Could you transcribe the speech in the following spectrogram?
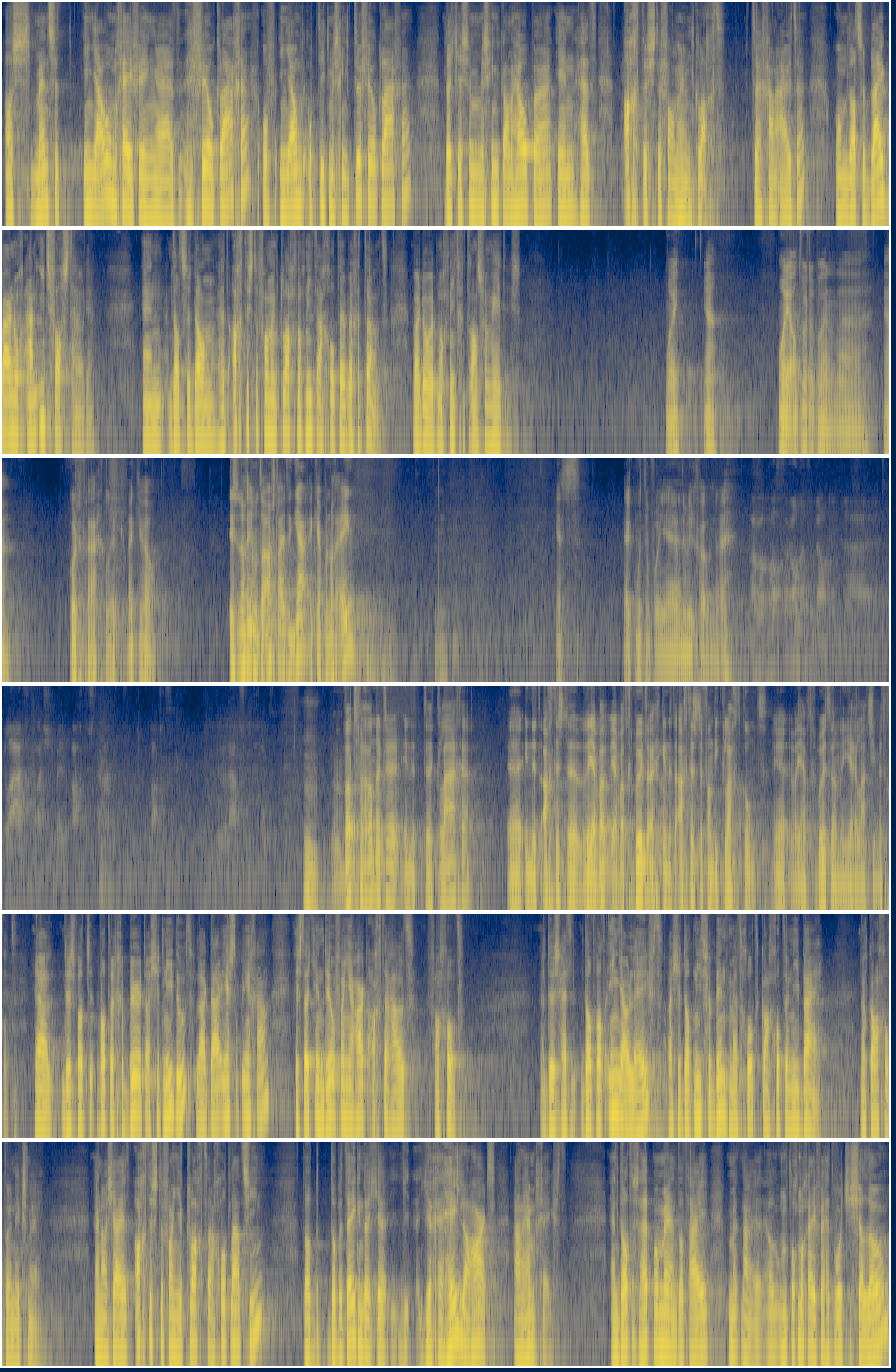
als mensen in jouw omgeving uh, veel klagen, of in jouw optiek misschien te veel klagen, dat je ze misschien kan helpen in het achterste van hun klacht te gaan uiten, omdat ze blijkbaar nog aan iets vasthouden. En dat ze dan het achterste van hun klacht nog niet aan God hebben getoond, waardoor het nog niet getransformeerd is. Mooi, ja. Mooi antwoord op een uh, ja, korte vraag. Leuk, dankjewel. Is er nog iemand de afsluiting? Ja, ik heb er nog één. Yes. Ja, ik moet hem voor je de microfoon. Uh. Maar wat, wat, verandert er dan in uh, het klagen als je bij het de klacht in de relatie met God? Hmm. Wat verandert er in het uh, klagen uh, in het achterste, ja wat, ja, wat, gebeurt er eigenlijk in het achterste van die klacht komt? Ja, wat gebeurt er dan in je relatie met God? Ja, dus wat, wat er gebeurt als je het niet doet, laat ik daar eerst op ingaan, is dat je een deel van je hart achterhoudt van God. Dus het, dat wat in jou leeft, als je dat niet verbindt met God, kan God er niet bij. Dan kan God er niks mee. En als jij het achterste van je klacht aan God laat zien, dat, dat betekent dat je, je je gehele hart aan Hem geeft. En dat is het moment dat hij, met, nou, om toch nog even het woordje shalom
